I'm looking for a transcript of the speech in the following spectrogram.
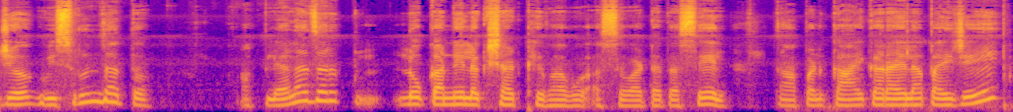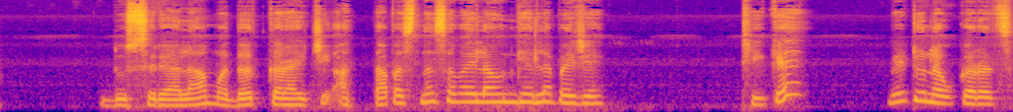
जग विसरून जातं. आपल्याला जर लोकांनी लक्षात ठेवावं असं वाटत असेल तर आपण काय करायला पाहिजे? दुसऱ्याला मदत करायची आत्तापासून सवय लावून घ्यायला पाहिजे. ठीक आहे? भेटू लवकरच.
